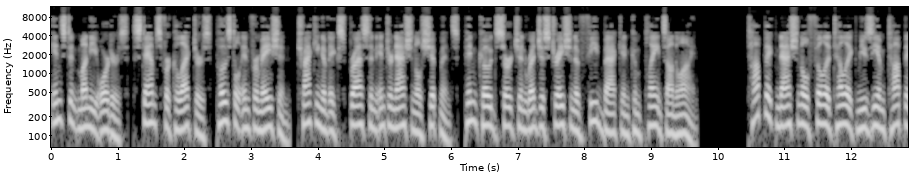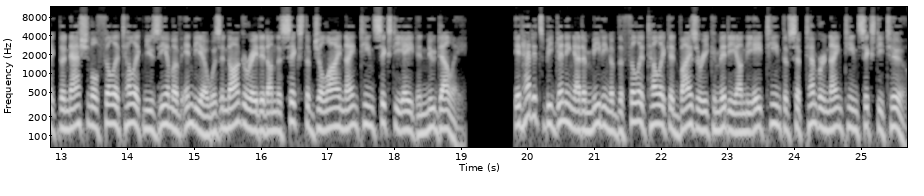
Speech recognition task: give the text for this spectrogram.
instant money orders, stamps for collectors, postal information, tracking of express and international shipments, PIN code search and registration of feedback and complaints online. Topic National Philatelic Museum Topic The National Philatelic Museum of India was inaugurated on 6 July 1968 in New Delhi. It had its beginning at a meeting of the Philatelic Advisory Committee on 18 September 1962.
